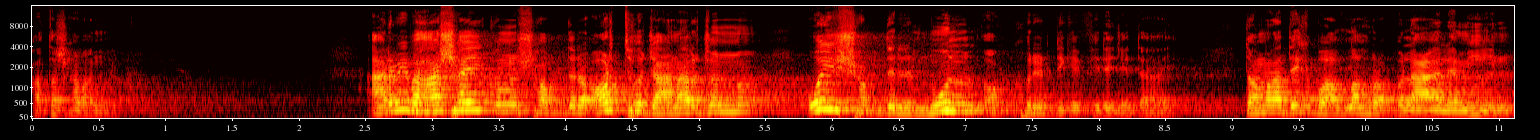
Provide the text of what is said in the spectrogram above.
হতাশাবান্ধব আরবি ভাষায় কোনো শব্দের অর্থ জানার জন্য ওই শব্দের মূল অক্ষরের দিকে ফিরে যেতে হয়। তো আমরা দেখব আল্লাহ রব্বুল আলমিন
